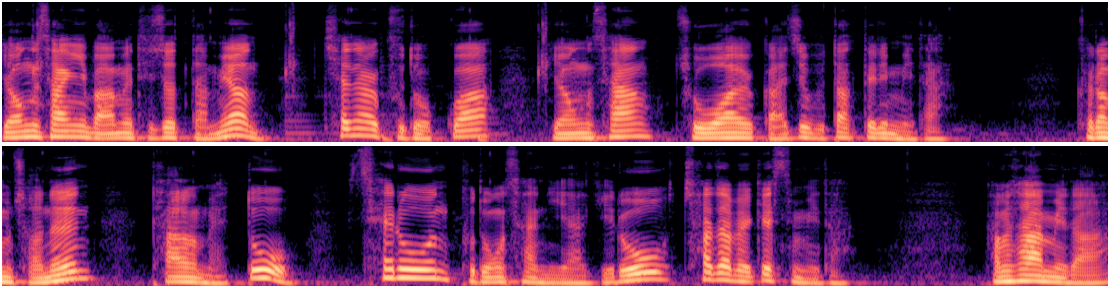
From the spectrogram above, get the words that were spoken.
영상이 마음에 드셨다면 채널 구독과 영상 좋아요까지 부탁드립니다. 그럼 저는 다음에 또 새로운 부동산 이야기로 찾아뵙겠습니다. 감사합니다.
